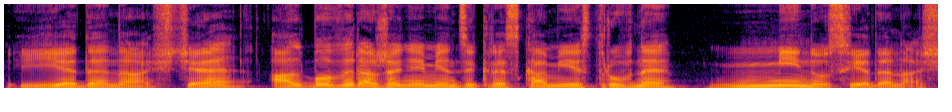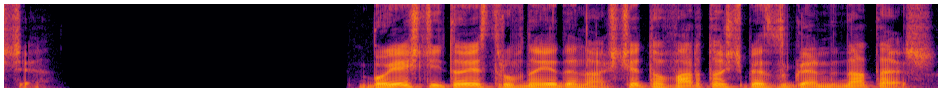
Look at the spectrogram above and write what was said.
11, albo wyrażenie między kreskami jest równe minus 11. Bo jeśli to jest równe 11, to wartość bezwzględna też.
